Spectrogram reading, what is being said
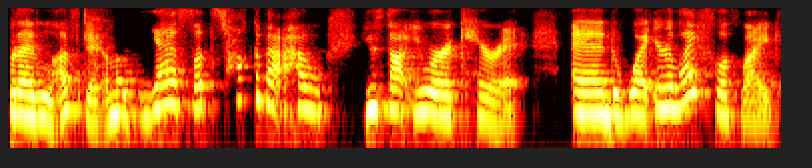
but I loved it. I'm like, yes, let's talk about how you thought you were a carrot and what your life looked like.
